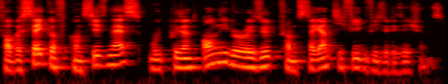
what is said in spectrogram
For the sake of conciseness, we present only the result from scientific visualizations.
